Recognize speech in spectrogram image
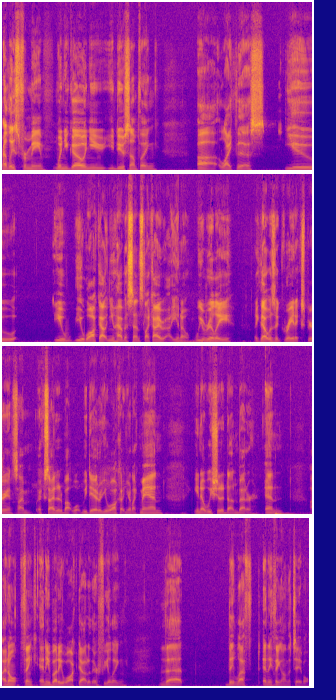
at least for me, when you go and you you do something uh, like this, you you you walk out and you have a sense like I you know we really like that was a great experience. I'm excited about what we did. Or you walk out and you're like, man, you know, we should have done better. And I don't think anybody walked out of there feeling that they left anything on the table,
